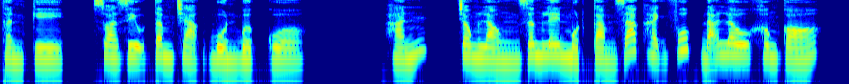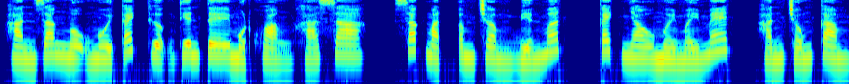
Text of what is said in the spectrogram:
thần kỳ, xoa dịu tâm trạng buồn bực của hắn, trong lòng dâng lên một cảm giác hạnh phúc đã lâu không có. Hàn Giang Ngộ ngồi cách Thượng Thiên Tê một khoảng khá xa, sắc mặt âm trầm biến mất, cách nhau mười mấy mét, hắn chống cằm.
